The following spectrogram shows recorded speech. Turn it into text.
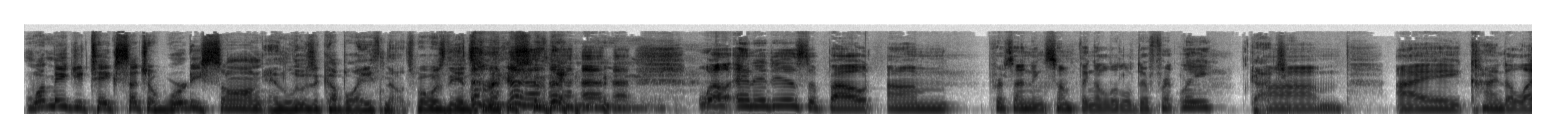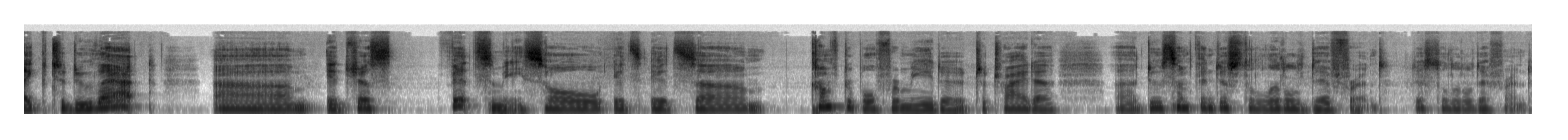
what made you take such a wordy song and lose a couple eighth notes? What was the inspiration? Well, and it is about um, presenting something a little differently. Gotcha. Um, I kind of like to do that. Um, it just fits me, so it's it's um, comfortable for me to to try to uh, do something just a little different, just a little different.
